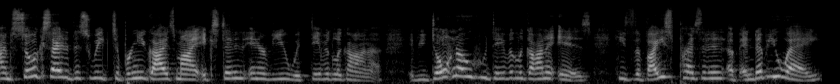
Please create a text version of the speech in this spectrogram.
I'm so excited this week to bring you guys my extended interview with David Lagana. If you don't know who David Lagana is, he's the vice president of NWA.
